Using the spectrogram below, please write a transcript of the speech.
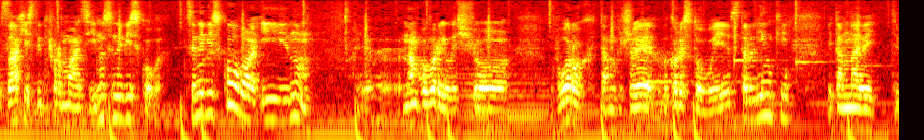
захист інформації. Ну, це не військова. Це не військова, і ну, е, нам говорили, що ворог там вже використовує старлінки, і там навіть е,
